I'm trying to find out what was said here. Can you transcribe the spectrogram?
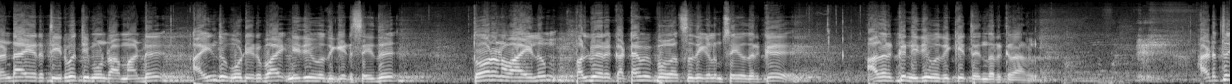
ரெண்டாயிரத்தி இருபத்தி மூன்றாம் ஆண்டு ஐந்து கோடி ரூபாய் நிதி ஒதுக்கீடு செய்து தோரண வாயிலும் பல்வேறு கட்டமைப்பு வசதிகளும் செய்வதற்கு அதற்கு நிதி ஒதுக்கி தந்திருக்கிறார்கள் அடுத்து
